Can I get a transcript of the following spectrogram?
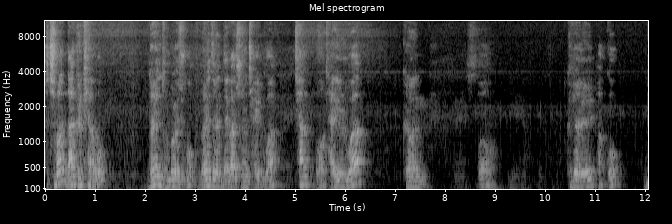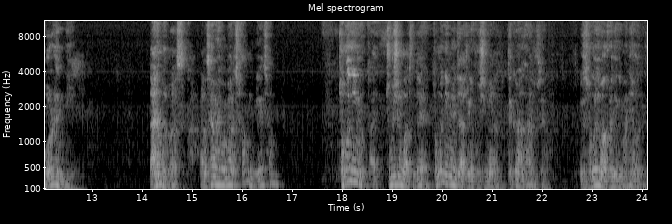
그렇지만 난 그렇게 하고 너네들 돈 벌어주고 너네들은 내가 주는 자율과 창, 어, 자율과 그런 어 급여를 받고 뭘 했니? 나는 뭘 받았을까? 라고 생각해보면 참 이게 참 정근님 아, 주무시는 것 같은데 정근님은 이제 나중에 보시면 댓글 하나 달아주세요. 그래서 정근님하고 그런 얘기 많이 하거든요.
